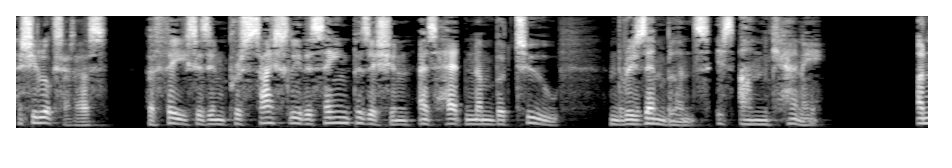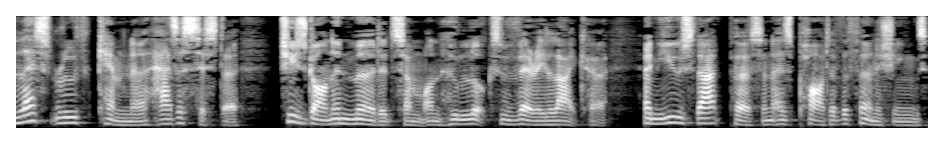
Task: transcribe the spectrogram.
As she looks at us, her face is in precisely the same position as head number two, and the resemblance is uncanny. Unless Ruth Kemner has a sister, she's gone and murdered someone who looks very like her, and use that person as part of the furnishings.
